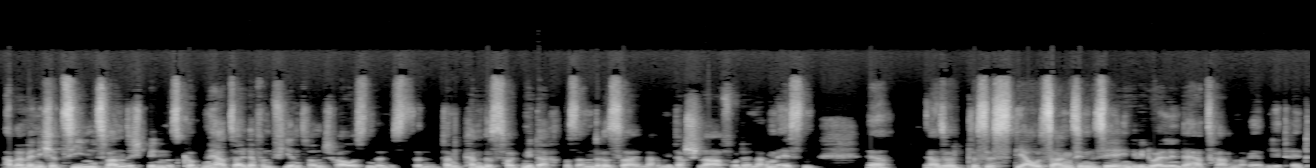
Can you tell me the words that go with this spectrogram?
Aber wenn ich jetzt 27 bin, es kommt ein Herzalter von 24 raus, und dann ist, dann, dann kann das heute Mittag was anderes sein, nach dem Mittagsschlaf oder nach dem Essen. Ja, also das ist, die Aussagen sind sehr individuell in der Herzratenvariabilität.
